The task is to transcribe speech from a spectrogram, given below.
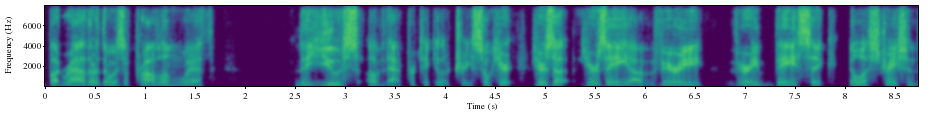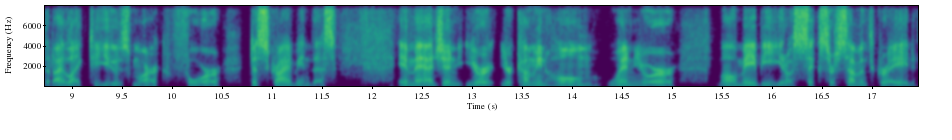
but rather there was a problem with the use of that particular tree. So here, here's a here's a uh, very very basic illustration that I like to use, Mark, for describing this. Imagine you're you're coming home when you're oh maybe you know sixth or seventh grade,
